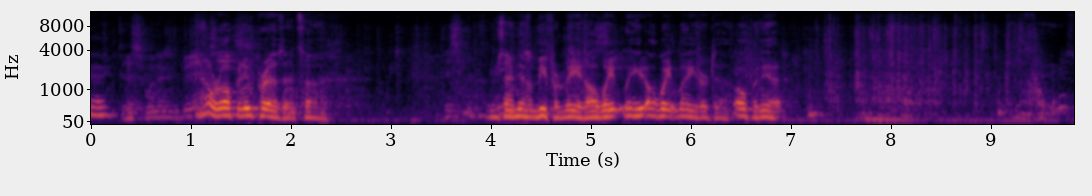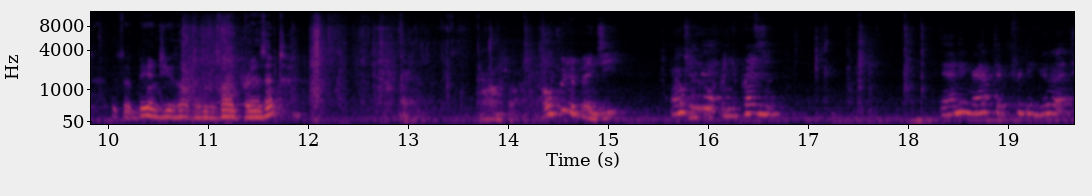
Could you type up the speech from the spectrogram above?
Okay. This one is big. Now we're opening presents, huh? This one's You're saying this will be for me, and I'll wait, wait, I'll wait later to open it. So Benji's opening his own present. Open it, Benji. Just Open it. open your present. Danny wrapped it pretty good.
